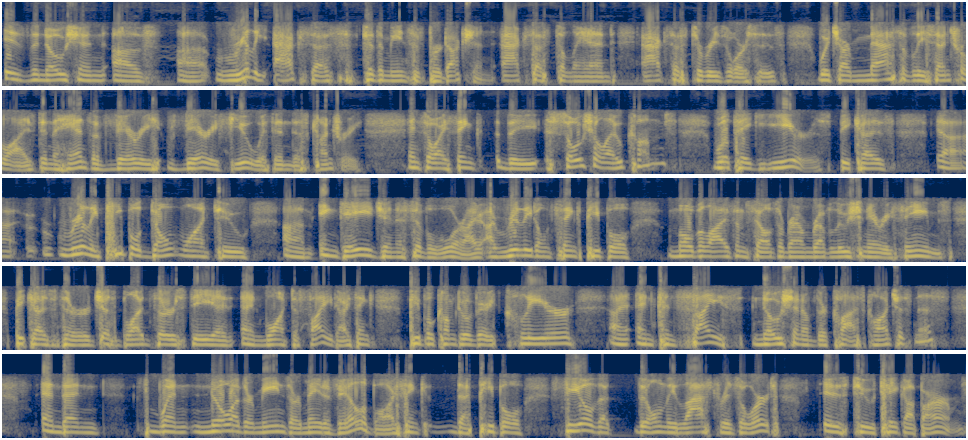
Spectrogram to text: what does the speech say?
is the notion of uh, really access to the means of production, access to land, access to resources, which are massively centralized in the hands of very, very few within this country. And so I think the social outcomes will take years because uh, really people don't want to um, engage in a civil war. I, I really don't think people mobilize themselves around revolutionary themes because they're just bloodthirsty and, and want to fight. I think people come to a very clear uh, and concise notion of their class consciousness, and then when no other means are made available, I think that people feel that the only last resort is to take up arms.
